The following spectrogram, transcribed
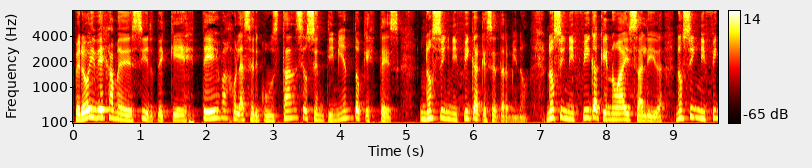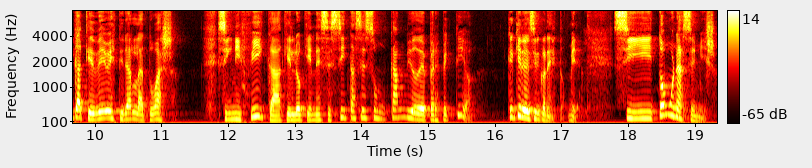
Pero hoy déjame decirte que estés bajo la circunstancia o sentimiento que estés, no significa que se terminó, no significa que no hay salida, no significa que debes tirar la toalla. Significa que lo que necesitas es un cambio de perspectiva. ¿Qué quiero decir con esto? Mira, si tomo una semilla,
